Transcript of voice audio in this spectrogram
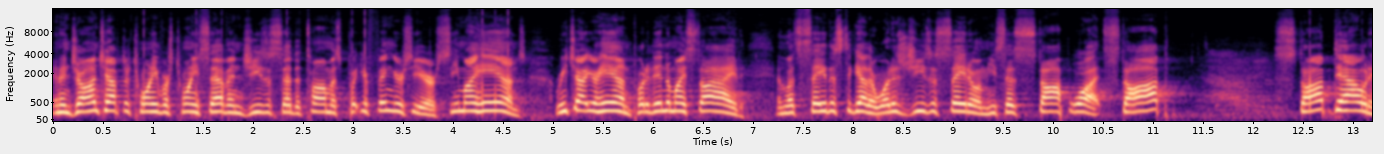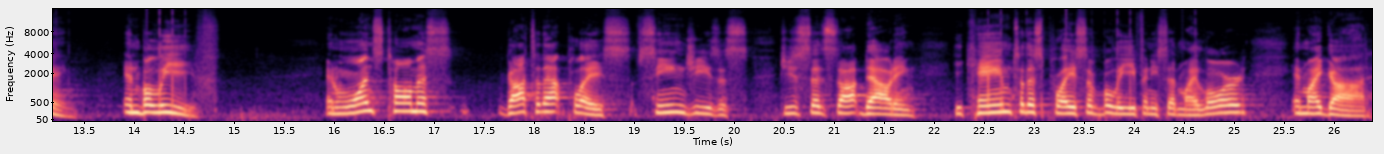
And in John chapter 20, verse 27, Jesus said to Thomas, Put your fingers here, see my hands, reach out your hand, put it into my side. And let's say this together. What does Jesus say to him? He says, Stop what? Stop. Doubting. Stop doubting and believe. And once Thomas got to that place of seeing Jesus, Jesus said, Stop doubting. He came to this place of belief and he said, My Lord and my God.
